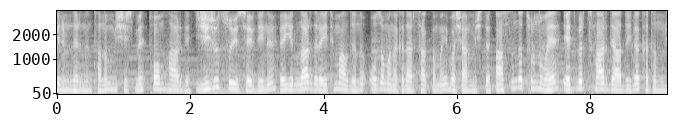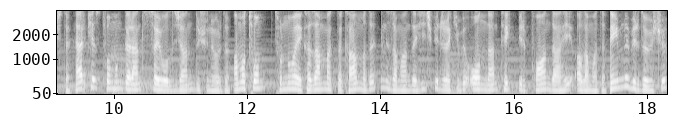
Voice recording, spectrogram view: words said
filmlerinin tanınmış ismi Tom Hardy. Jiu-Jitsu'yu sevdiğini ve yıllardır eğitim aldığını o zamana kadar saklamayı başarmıştı. Aslında turnuvaya Edward Hardy adıyla katılmıştı. Herkes Tom'un garanti sayı olacağını düşünüyordu. Ama Tom turnuvayı kazanmakla kalmadı. Aynı zamanda hiçbir rakibi ondan tek bir puan dahi alamadı. Deneyimli bir dövüşçü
